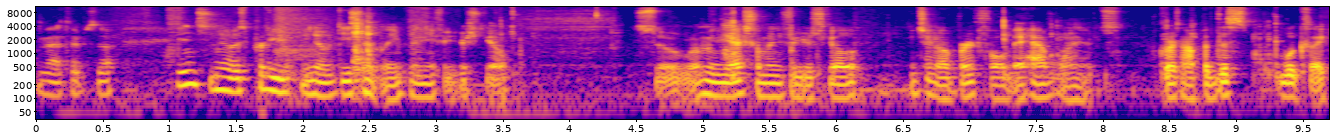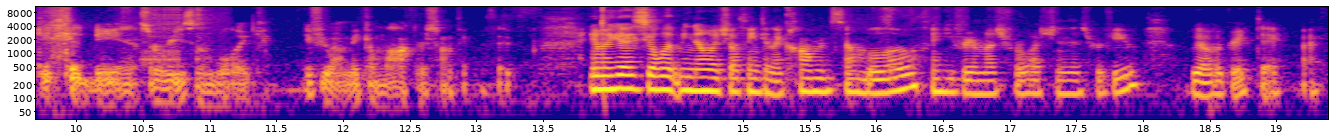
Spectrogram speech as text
and that type of stuff. And you know, it's pretty you know decently minifigure scale. So I mean, the actual minifigure scale. You can check out Brickfall. They have one. It's of course not, but this looks like it could be, and it's a reasonable like if you want to make a MOC or something with it. Anyway, guys, y'all let me know what y'all think in the comments down below. Thank you very much for watching this review. We have a great day. Bye.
